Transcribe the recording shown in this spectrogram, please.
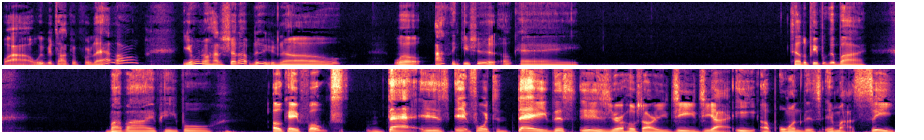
Wow, we've been talking for that long. You don't know how to shut up, do you? No. Well, I think you should. Okay. Tell the people goodbye. Bye bye, people. Okay, folks that is it for today. This is your host R E G G I E up on this MIC.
